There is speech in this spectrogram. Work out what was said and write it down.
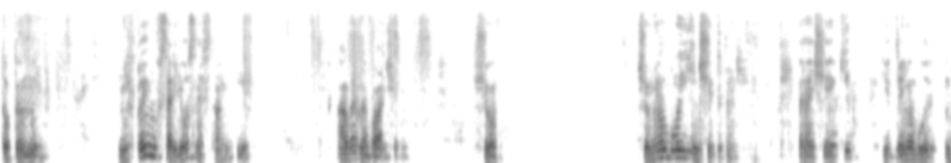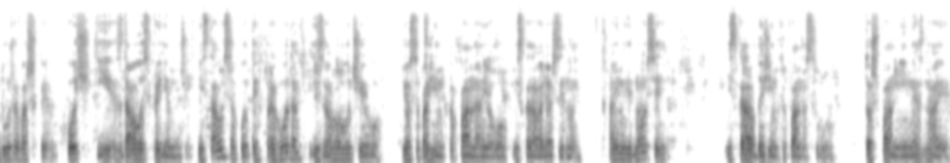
Тобто, ну, ніхто йому всерйоз не став вірити. Але ми бачимо, що, що в нього були інші речі, які для нього були дуже важкими, хоч і здавалось приємне життя. І сталося по тих пригодах і його Йосипа жінка, пана його, і сказала ляж зі мною. А він відмовився і сказав до жінки пана свого. Тож пан мій не знає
